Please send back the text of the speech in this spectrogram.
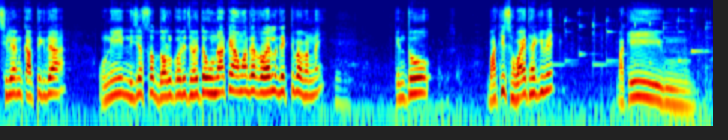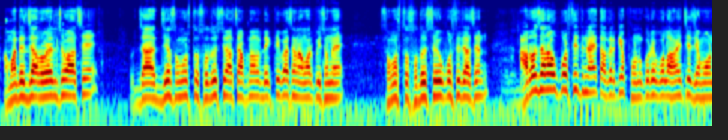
ছিলেন কার্তিকদা উনি নিজস্ব দল করেছে, হয়তো উনাকে আমাদের রয়্যালে দেখতে পাবেন নাই। কিন্তু বাকি সবাই থাকবে। বাকি আমাদের যা রয়্যাল শো আছে, যা, যে সমস্ত সদস্য আছে, আপনারা দেখতে পাচ্ছেন আমার পিছনে সমস্ত সদস্যই উপস্থিত আছেন। আরও যারা উপস্থিত নাই, তাদেরকে ফোন করে বলা হয়েছে, যেমন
